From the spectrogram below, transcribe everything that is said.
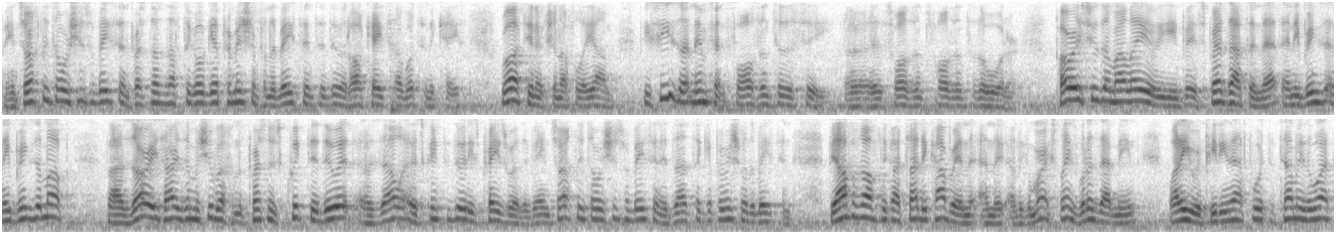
The person doesn't have to go get permission from the Din to do it. What's in the case? If he sees an infant falls into the sea, uh, falls, falls into the water. He spreads out the net and he brings and he brings him up. And the person who's quick to do it, is quick to do it, he's praiseworthy. It does not take permission from the beis din. Kavri, and the, and the, and the Gemara explains, what does that mean? Why are you repeating that for? To tell me the what?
